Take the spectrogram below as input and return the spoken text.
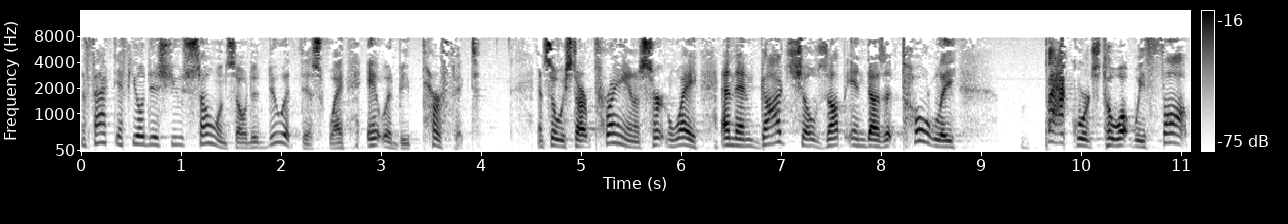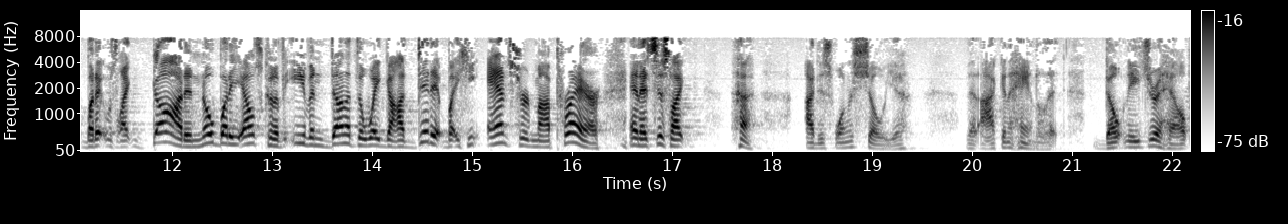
in fact, if you'll just use so and so to do it this way, it would be perfect. And so we start praying a certain way. And then God shows up and does it totally backwards to what we thought, but it was like God and nobody else could have even done it the way God did it, but He answered my prayer. And it's just like, huh, I just want to show you that I can handle it. Don't need your help,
